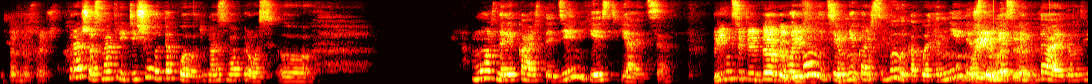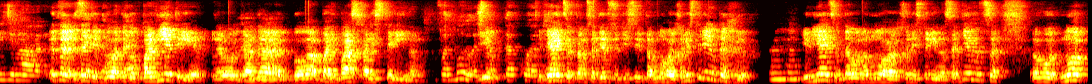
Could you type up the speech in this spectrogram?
Это однозначно. Хорошо, смотрите, еще вот такой вот у нас вопрос. Э, Можно ли каждый день есть яйца? В принципе, да, как Вот бы... помните, мне кажется, было какое-то мнение, что Было, несколько... Да, это вот, видимо... Это, знаете, этого, было да? такое поветрие, вот, когда была борьба с холестерином. Вот было И что-то такое. В да. яйцах там содержится действительно много холестерина, это жир. Мгм. И в яйцах довольно много холестерина содержится. Вот. Но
